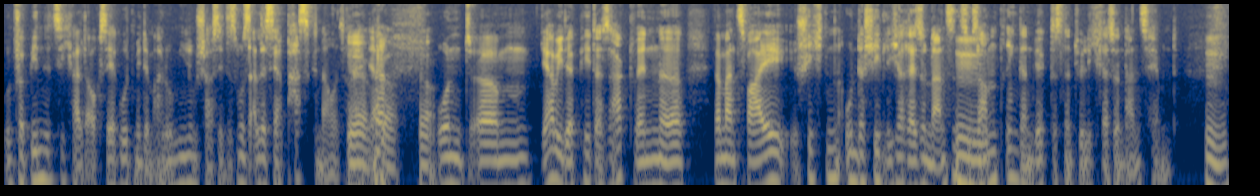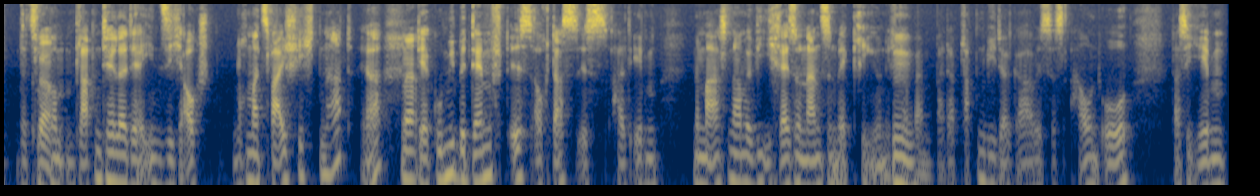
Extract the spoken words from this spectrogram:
und verbindet sich halt auch sehr gut mit dem Aluminiumchassis. Das muss alles sehr passgenau sein. Ja, Ja, klar, ja. Und ähm, ja, wie der Peter sagt, wenn, äh, wenn man zwei Schichten unterschiedlicher Resonanzen zusammenbringt, dann wirkt das natürlich resonanzhemmend. Dazu klar. kommt ein Plattenteller, der in sich auch nochmal zwei Schichten hat, ja, Ja. der gummibedämpft ist. Auch das ist halt eben eine Maßnahme, wie ich Resonanzen wegkriege. Und ich glaube, beim- bei der Plattenwiedergabe ist das A und O, dass ich eben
